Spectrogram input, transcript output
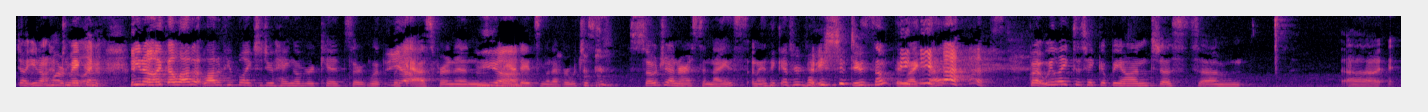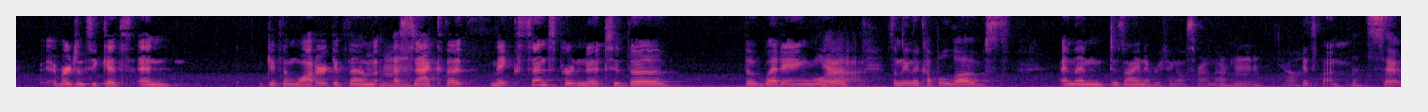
Don't you don't have Or to make really. them. You know, like a lot of a lot of people like to do hangover kits or with like Yeah. aspirin and Yeah. band-aids and whatever, which is so generous and nice. And I think everybody should do something like that. But we like to take it beyond just um, uh, emergency kits and give them water, give them Mm-hmm. a snack that makes sense, pertinent to the the wedding or Yeah. something the couple loves, and then design everything else around that. Mhm. It's fun. That's so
